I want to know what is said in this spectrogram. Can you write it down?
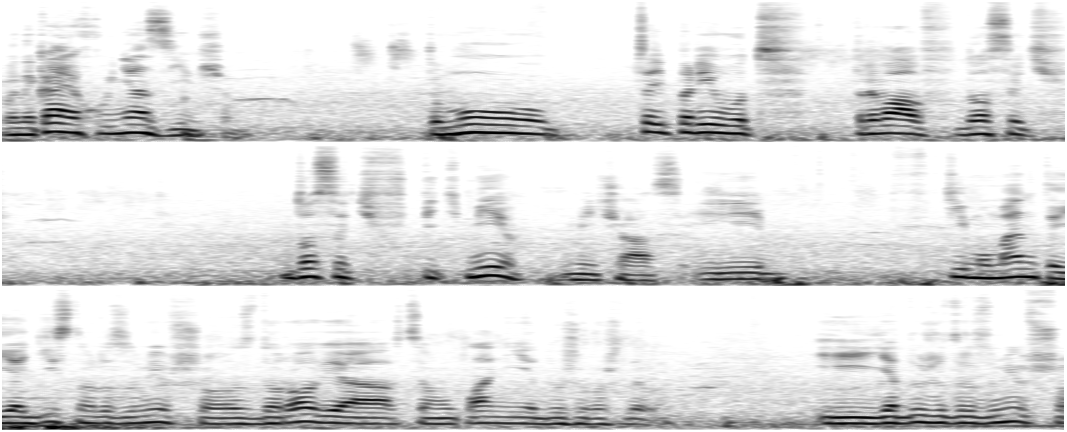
виникає хуйня з іншим. Тому цей період тривав досить, досить в пітьмі мій час. І в ті моменти я дійсно розумів, що здоров'я в цьому плані є дуже важливим. І я дуже зрозумів, що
